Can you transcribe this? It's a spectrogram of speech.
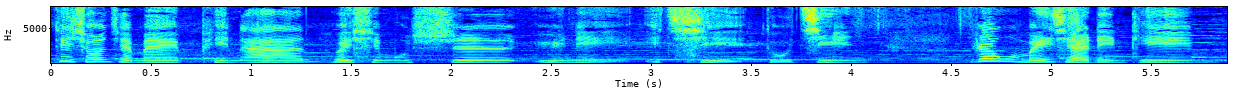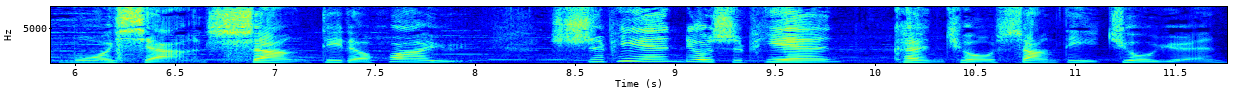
弟兄姐妹平安，慧馨牧师与你一起读经，让我们一起来聆听默想上帝的话语。十篇六十篇，恳求上帝救援。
